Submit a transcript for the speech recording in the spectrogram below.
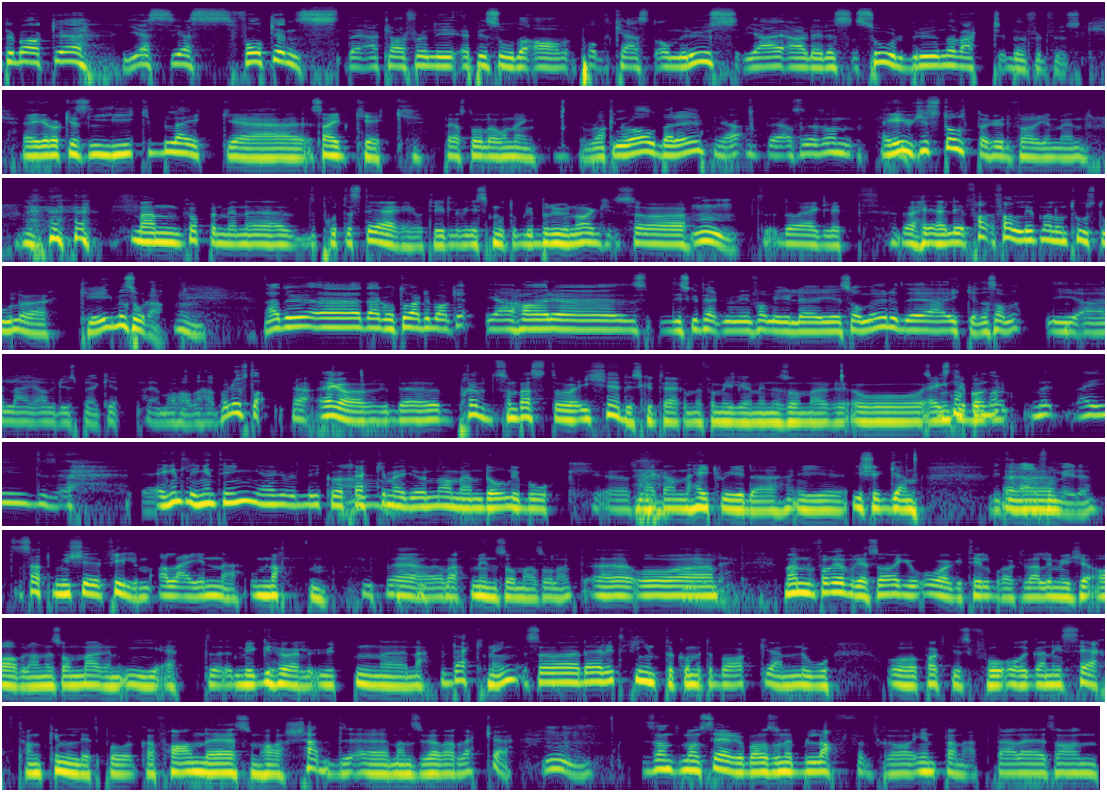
er tilbake. Yes, yes, folkens. Det er klar for en ny episode av Podkast om rus. Jeg er deres solbrune vert Bøffert Fusk. Jeg er deres likbleike sidekick, Per Ståle Honning. Rock'n'roll, buddy. Ja, det, er- altså, det er sånn, jeg er jo ikke stolt av hudfargen min, men kroppen min eh, protesterer jo tydeligvis mot å bli brun òg, så Mm. da er jeg litt Da er jeg litt, fa- faller litt mellom to stoler der. Krig med sola. Nei, du, eh, det er godt å være tilbake. Jeg har eh, diskutert med min familie i sommer. Det er ikke det samme. De er lei av ruspreiket. Jeg må ha det her på lufta. Ja, jeg har prøvd som best å ikke diskutere med familien min i sommer, og Skal vi egentlig snakke om bare Nei, nei det, egentlig ingenting. Jeg liker å Ah. trekke meg unna med en dårlig bok eh, som jeg kan hate-reade i, i skyggen. Litterær familie. Sett mye film alene om natten. Det har vært min sommer så langt. Og, men for øvrig så har jeg jo òg tilbrakt veldig mye av denne sommeren i et mygghøl mygghøl uten eh, nettdekning, så det er litt fint å komme tilbake igjen nå og faktisk få organisert tankene litt på hva faen det er som har skjedd eh, mens vi har vært vekke. Mm. Sånn, Man ser jo bare sånne blaff fra internett der det er sånn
